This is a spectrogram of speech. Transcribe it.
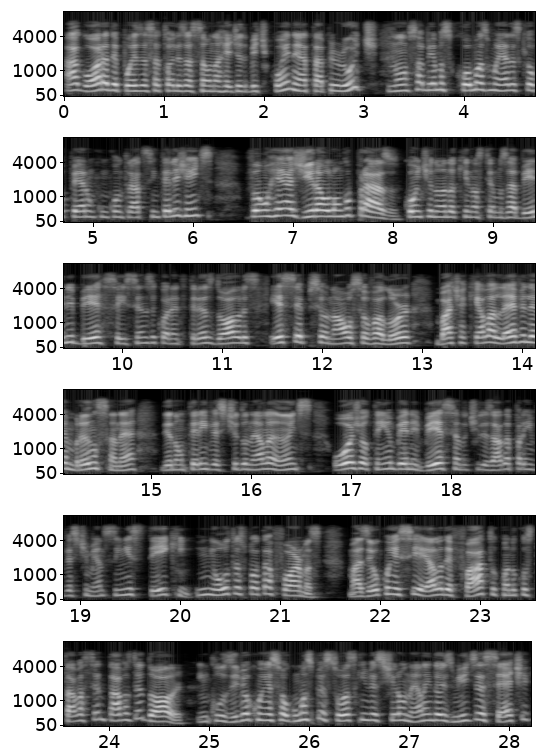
Agora, depois dessa atualização na rede do Bitcoin, né, a Taproot, não sabemos como as moedas que operam com contratos inteligentes vão reagir ao longo prazo. Continuando aqui, nós temos a BNB, 643 dólares, excepcional o seu valor, bate aquela leve lembrança, né, de não ter investido nela antes. Hoje eu tenho BNB sendo utilizada para investimentos em staking em outras plataformas, mas eu conheci ela de fato quando custava centavos de dólar. Inclusive eu conheço algumas pessoas que investiram nela em 2017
